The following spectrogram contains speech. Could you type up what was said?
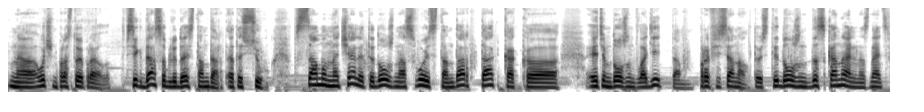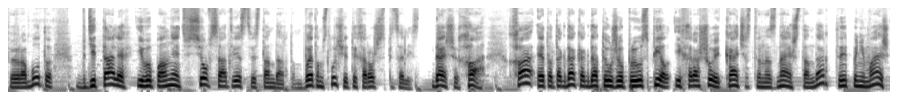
э, очень простое правило правило. Всегда соблюдай стандарт. Это СЮ. В самом начале ты должен освоить стандарт так, как э, этим должен владеть там профессионал. То есть ты должен досконально знать свою работу в деталях и выполнять все в соответствии с стандартом. В этом случае ты хороший специалист. Дальше Х. Х — это тогда, когда ты уже преуспел и хорошо и качественно знаешь стандарт, ты понимаешь,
